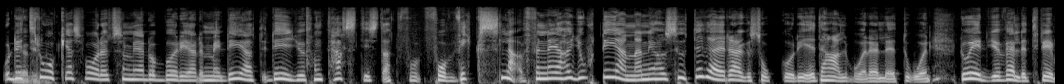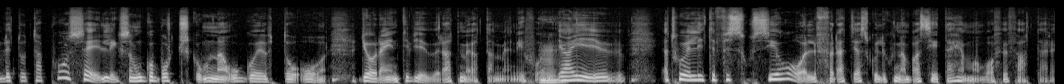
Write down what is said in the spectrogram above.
Och det tråkiga svaret som jag då började med det är att det är ju fantastiskt att få, få växla. För när jag har gjort det igen, när jag har suttit där i raggsockor i ett halvår eller ett år, då är det ju väldigt trevligt att ta på sig, liksom gå bort skorna och gå ut och, och göra intervjuer, att möta människor. Mm. Jag är ju, jag tror jag är lite för social för att jag skulle kunna bara sitta hemma och vara författare.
